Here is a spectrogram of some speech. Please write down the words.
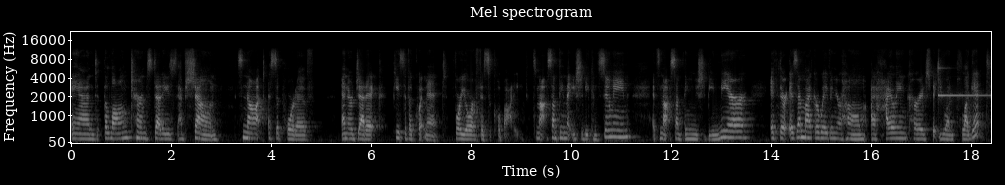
And the long term studies have shown it's not a supportive, energetic piece of equipment for your physical body. It's not something that you should be consuming, it's not something you should be near. If there is a microwave in your home, I highly encourage that you unplug it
